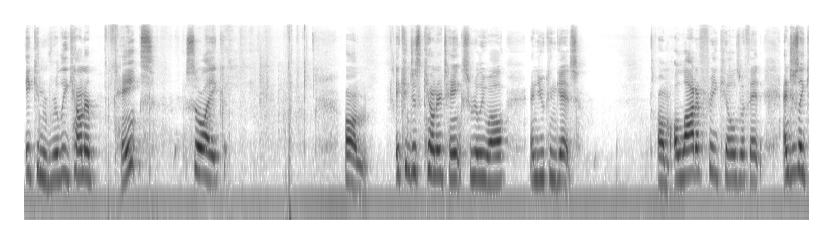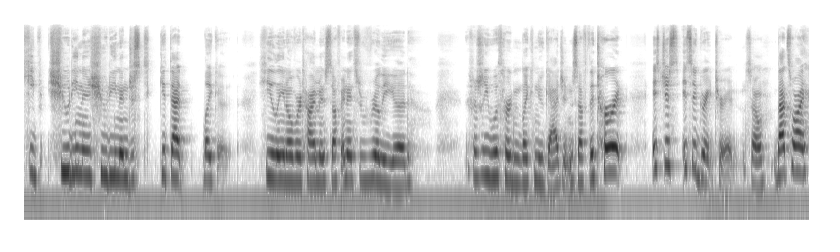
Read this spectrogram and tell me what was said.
it can really counter tanks. So like, um, it can just counter tanks really well, and you can get um a lot of free kills with it, and just like keep shooting and shooting and just get that like healing over time and stuff, and it's really good, especially with her like new gadget and stuff. The turret, it's just it's a great turret, so that's why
